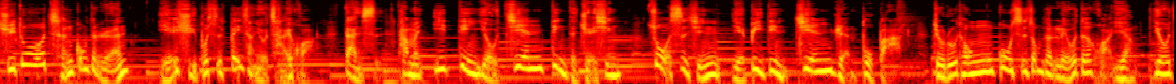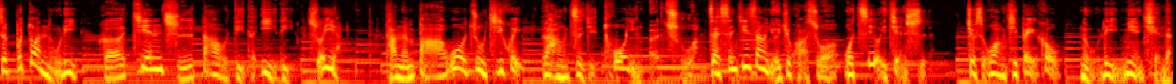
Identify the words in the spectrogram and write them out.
许多成功的人也许不是非常有才华，但是他们一定有坚定的决心，做事情也必定坚韧不拔。就如同故事中的刘德华一样，有着不断努力和坚持到底的毅力，所以啊，他能把握住机会，让自己脱颖而出啊。在圣经上有一句话说：“我只有一件事，就是忘记背后，努力面前的，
